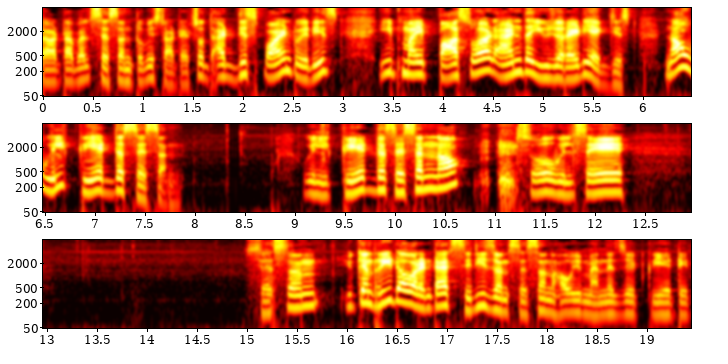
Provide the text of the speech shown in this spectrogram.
database session to be started. So at this point we reached if my password and the user ID exist. Now we'll create the session. We'll create the session now. so we'll say session. You can read our entire series on session, how we manage it, create it,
